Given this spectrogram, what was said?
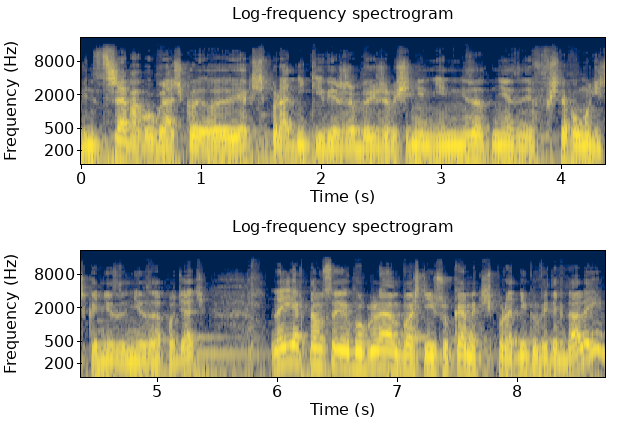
więc trzeba googlać jakieś poradniki, wiesz, żeby, żeby się nie, nie, nie, nie w ślepą uliczkę nie, nie zapodziać. No i jak tam sobie googlałem właśnie i szukałem jakichś poradników i tak dalej,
